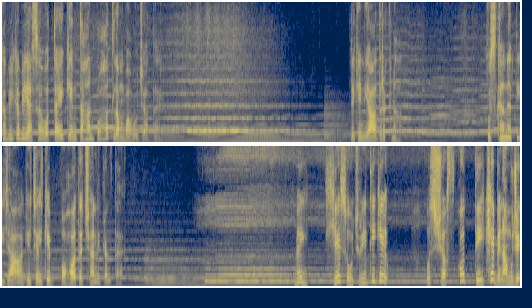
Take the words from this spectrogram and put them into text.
कभी कभी ऐसा होता है कि इम्तहान बहुत लंबा हो जाता है। लेकिन याद रखना, उसका नतीजा आगे चल के बहुत अच्छा निकलता है। मैं ये सोच रही थी कि उस शख्स को देखे बिना मुझे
